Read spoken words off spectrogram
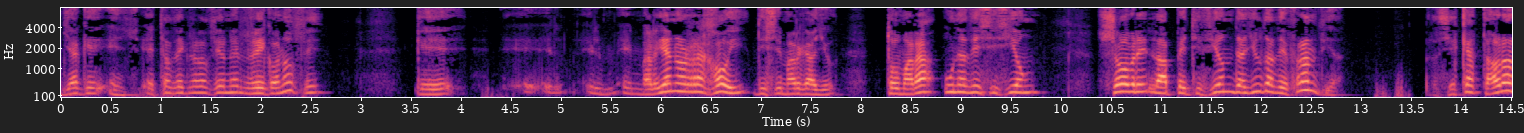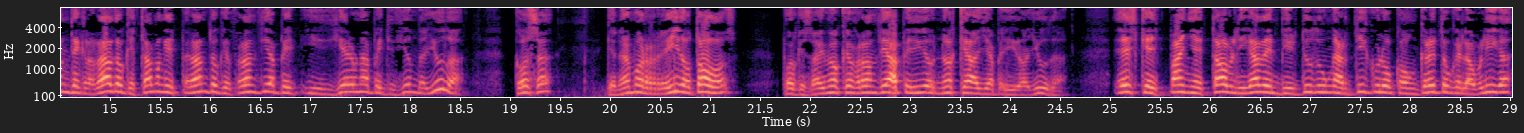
ya que en estas declaraciones reconoce que el, Mariano Rajoy, dice Margallo, tomará una decisión sobre la petición de ayuda de Francia. Pero si es que hasta ahora han declarado que estaban esperando que Francia hiciera una petición de ayuda, cosa que nos hemos reído todos, porque sabemos que Francia ha pedido, no es que haya pedido ayuda, es que España está obligada en virtud de un artículo concreto que la obliga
